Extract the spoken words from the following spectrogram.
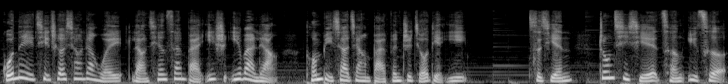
国内汽车销量为两千三百一十一万辆，同比下降百分之九点一。此前，中汽协曾预测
